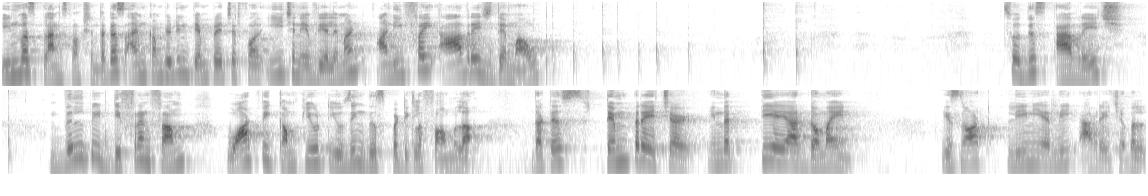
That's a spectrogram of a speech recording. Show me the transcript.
inverse Planck's function that is I am computing temperature for each and every element and if I average them out. So, this average will be different from what we compute using this particular formula that is temperature in the TIR domain is not linearly averageable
